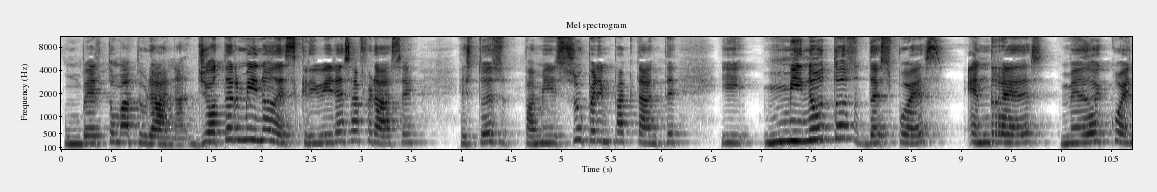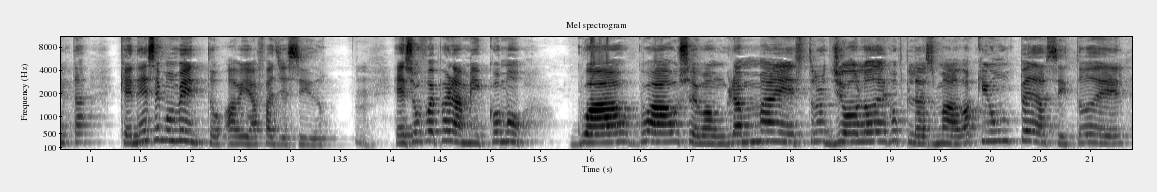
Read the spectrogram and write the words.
Humberto Maturana, yo termino de escribir esa frase, esto es para mí súper impactante y minutos después en redes me doy cuenta que en ese momento había fallecido. Mm. Eso fue para mí como, wow, wow, se va un gran maestro, yo lo dejo plasmado aquí un pedacito de él,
